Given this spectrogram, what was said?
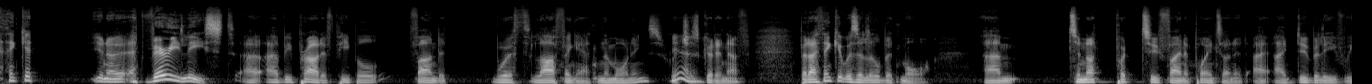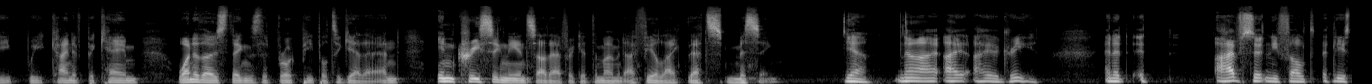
I think it, you know, at very least, uh, I'll be proud if people found it worth laughing at in the mornings, which Yeah. is good enough. But I think it was a little bit more. Um, to not put too fine a point on it, I, I do believe we we kind of became one of those things that brought people together, and increasingly in South Africa at the moment, I feel like that's missing. yeah. No, I, I, I agree, and it, it, I've certainly felt at least,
